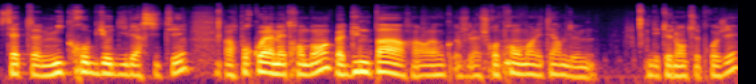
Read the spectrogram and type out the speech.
cette microbiodiversité. Alors pourquoi la mettre en banque? Bah, D'une part, je, je reprends au moment les termes de des tenants de ce projet,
